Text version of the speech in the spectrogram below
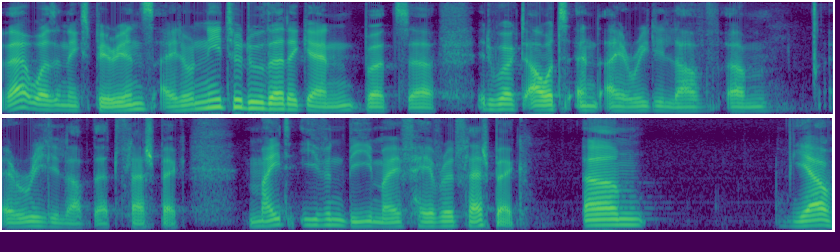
That was an experience. I don't need to do that again, but uh, it worked out, and I really love um, I really love that flashback. Might even be my favorite flashback. Um, yeah.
